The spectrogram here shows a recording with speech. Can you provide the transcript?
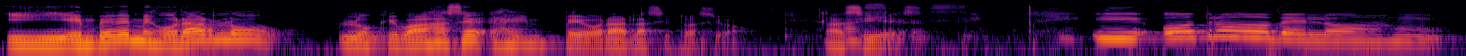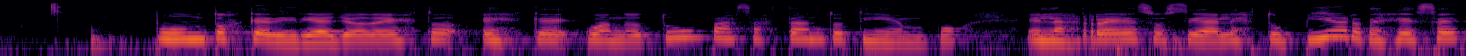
Y en vez de mejorarlo, lo que vas a hacer es empeorar la situación. Así, es. Y otro de los mm, puntos que diría yo de esto es que cuando tú pasas tanto tiempo en las redes sociales, tú pierdes ese,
